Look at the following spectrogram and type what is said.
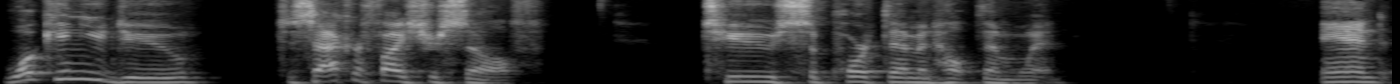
What can you do to sacrifice yourself to support them and help them win and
